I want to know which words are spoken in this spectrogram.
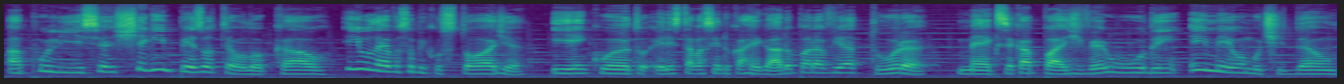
a polícia chega em peso até o local e o leva sob custódia. E enquanto ele estava sendo carregado para a viatura, Max é capaz de ver Wooden em meio à multidão,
